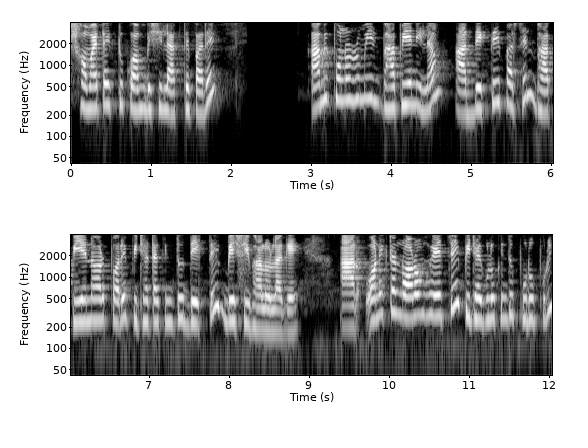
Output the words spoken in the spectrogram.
সময়টা একটু কম বেশি লাগতে পারে। আমি পনেরো মিনিট ভাপিয়ে নিলাম আর দেখতেই পারছেন ভাপিয়ে নেওয়ার পরে পিঠাটা কিন্তু দেখতে বেশি ভালো লাগে। আর অনেকটা নরম হয়েছে, পিঠাগুলো কিন্তু পুরোপুরি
